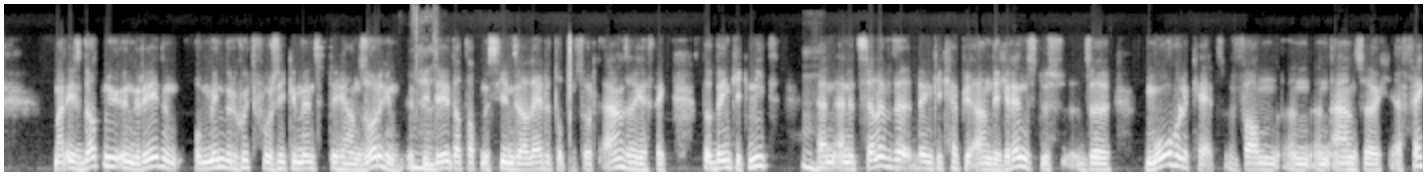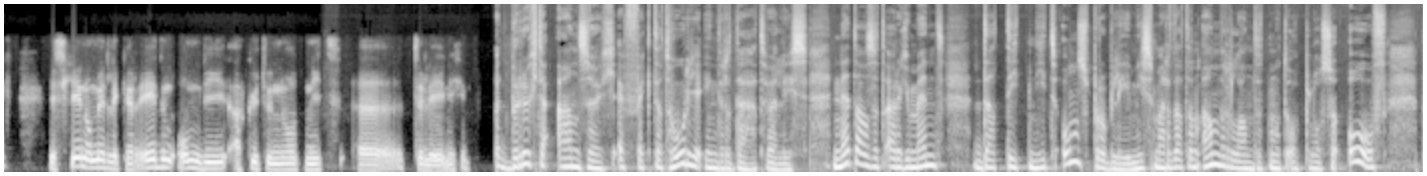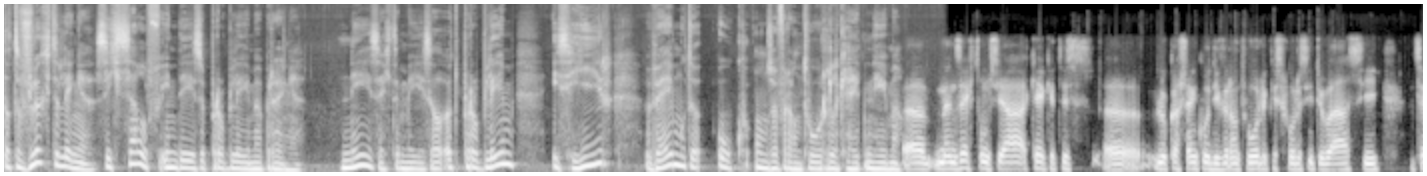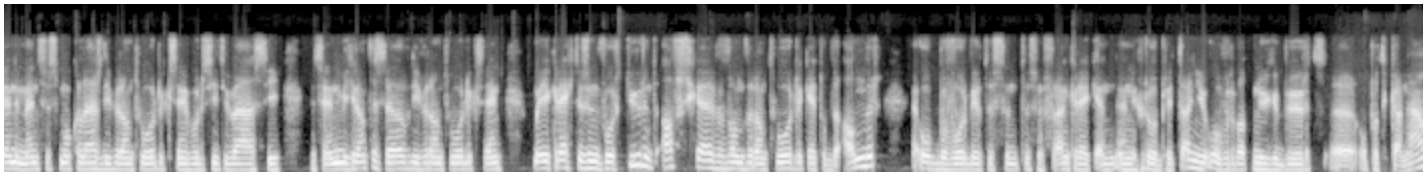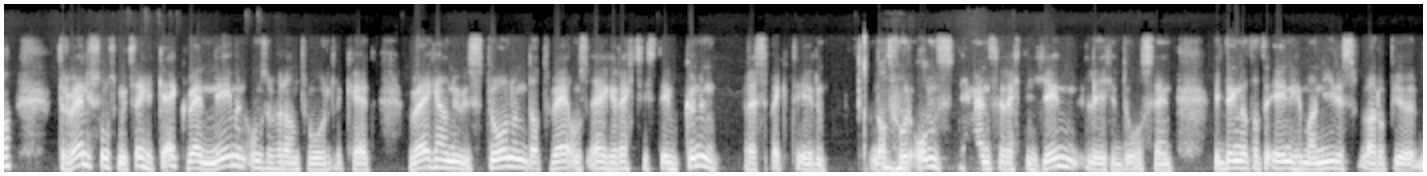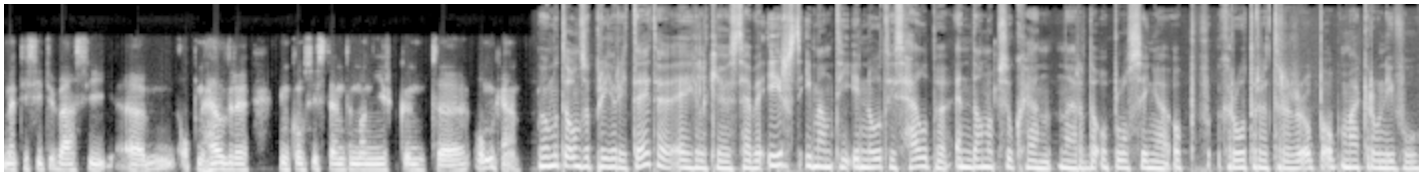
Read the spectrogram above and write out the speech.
Maar is dat nu een reden om minder goed voor zieke mensen te gaan zorgen? Het idee dat dat misschien zal leiden tot een soort aanzuigeffect, dat denk ik niet. Mhm. en, en hetzelfde, denk ik, heb je aan de grens. Dus de mogelijkheid van een, een aanzuigeffect is geen onmiddellijke reden om die acute nood niet uh, te lenigen. Het beruchte aanzuigeffect, dat hoor je inderdaad wel eens. Net als het argument dat dit niet ons probleem is, maar dat een ander land het moet oplossen. Of dat de vluchtelingen zichzelf in deze problemen brengen. Nee, zegt de mezel. Het probleem is hier. Wij moeten ook onze verantwoordelijkheid nemen. Uh, men zegt soms, ja, kijk, het is uh, Lukashenko die verantwoordelijk is voor de situatie. Het zijn de mensensmokkelaars die verantwoordelijk zijn voor de situatie. Het zijn de migranten zelf die verantwoordelijk zijn. Maar je krijgt dus een voortdurend afschuiven van verantwoordelijkheid op de ander. Uh, ook bijvoorbeeld tussen, tussen Frankrijk en, en Groot-Brittannië over wat nu gebeurt op het kanaal. Terwijl je soms moet zeggen, kijk, wij nemen onze verantwoordelijkheid. Wij gaan nu eens tonen dat wij ons eigen rechtssysteem kunnen respecteren. Dat mhm. voor ons die mensenrechten geen lege doos zijn. Ik denk dat dat de enige manier is waarop je met die situatie um, op een heldere en consistente manier kunt uh, omgaan. We moeten onze prioriteiten eigenlijk juist hebben. Eerst iemand die in nood is helpen en dan op zoek gaan naar de oplossingen op grotere, op, op macroniveau.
